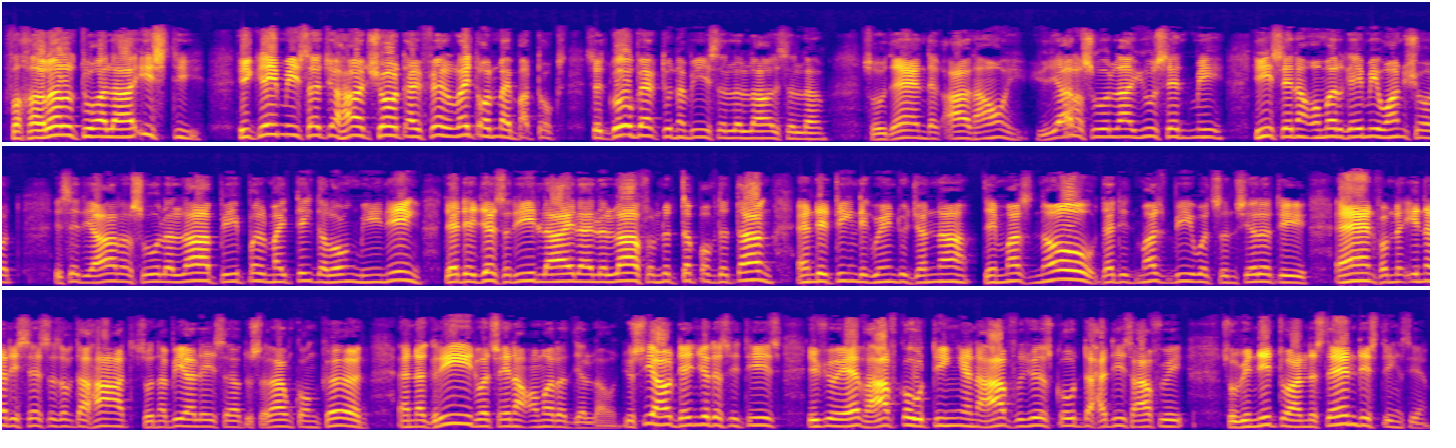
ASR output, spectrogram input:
فَخَرَرْتُ عَلَى إِسْتِي he gave me such a hard shot, I fell right on my buttocks. Said, go back to Nabi sallallahu alaihi wasallam. So then the ah now, Ya Rasulullah, you sent me. He said, Umar gave me one shot. He said, Ya Rasulullah, people might take the wrong meaning that they just read La ilaha from the tip of the tongue and they think they're going to Jannah. They must know that it must be with sincerity and from the inner recesses of the heart. So Nabi alayhi salam concurred and agreed with Sayyidina Umar radiallahu You see how dangerous it is if you have half quoting and half, you just quote the hadith halfway. So we need to understand these things here.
